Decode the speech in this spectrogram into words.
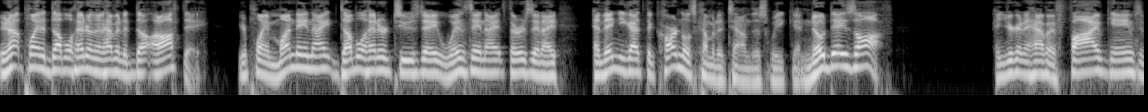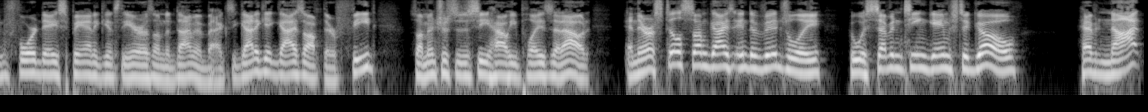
You're not playing a doubleheader and then having a, an off day. You're playing Monday night, doubleheader Tuesday, Wednesday night, Thursday night, and then you got the Cardinals coming to town this weekend. No days off. And you're going to have a five games in four day span against the Arizona Diamondbacks. You got to get guys off their feet. So I'm interested to see how he plays that out. And there are still some guys individually who, with 17 games to go, have not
